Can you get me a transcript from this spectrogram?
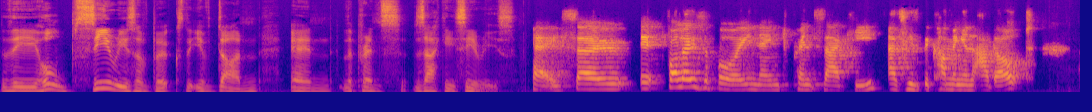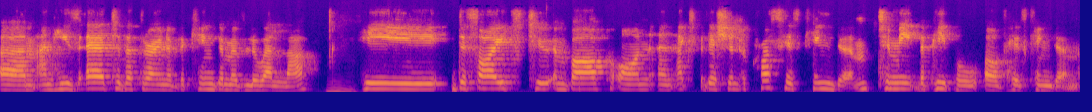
the whole series of books that you've done in the Prince Zaki series? Okay, so it follows a boy named Prince Zaki as he's becoming an adult. Um, and he's heir to the throne of the kingdom of Luella. Mm. He decides to embark on an expedition across his kingdom to meet the people of his kingdom.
